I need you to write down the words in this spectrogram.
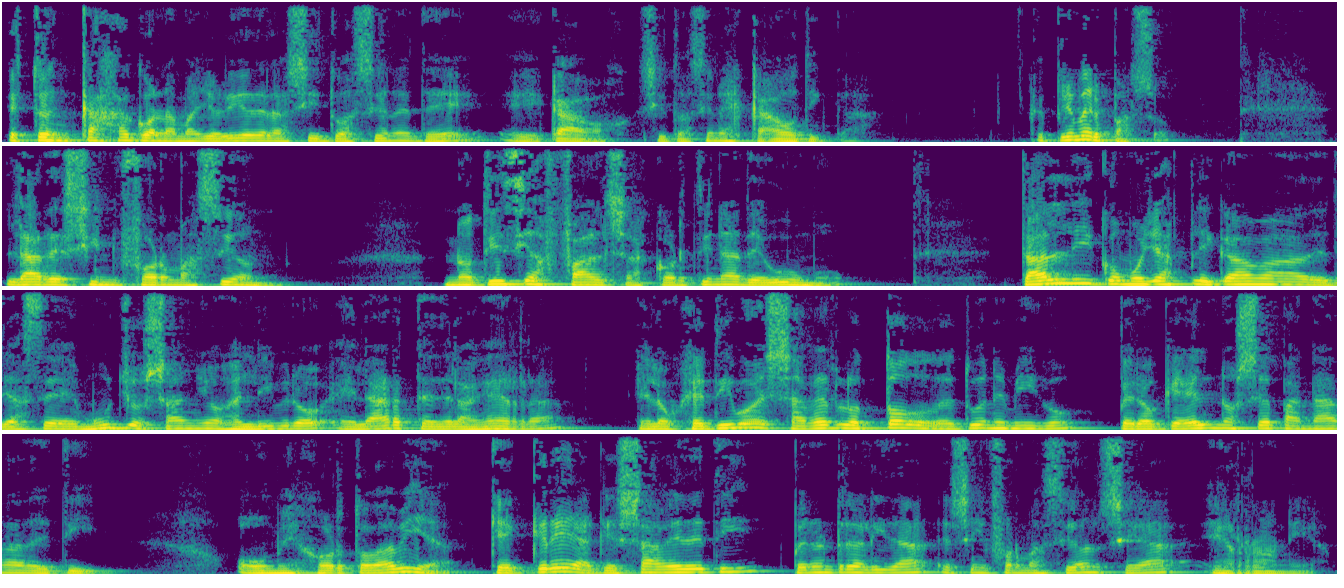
esto encaja con la mayoría de las situaciones de eh, caos, situaciones caóticas. El primer paso, la desinformación, noticias falsas, cortinas de humo, Tal y como ya explicaba desde hace muchos años el libro El arte de la guerra, el objetivo es saberlo todo de tu enemigo, pero que él no sepa nada de ti. O mejor todavía, que crea que sabe de ti, pero en realidad esa información sea errónea.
